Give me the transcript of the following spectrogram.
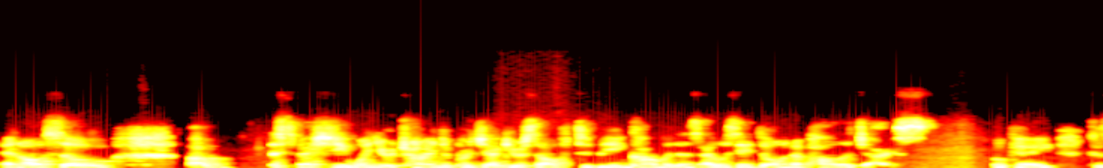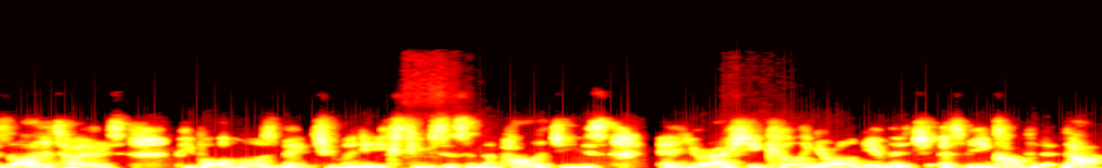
And also, um, especially when you're trying to project yourself to being confident, I would say don't apologize okay? Because a lot of times people almost make too many excuses and apologies, and you're actually killing your own image as being confident. Now,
